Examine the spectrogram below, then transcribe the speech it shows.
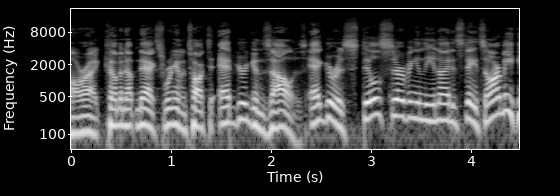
All right, coming up next, we're going to talk to Edgar Gonzalez. Edgar is still serving in the United States Army.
